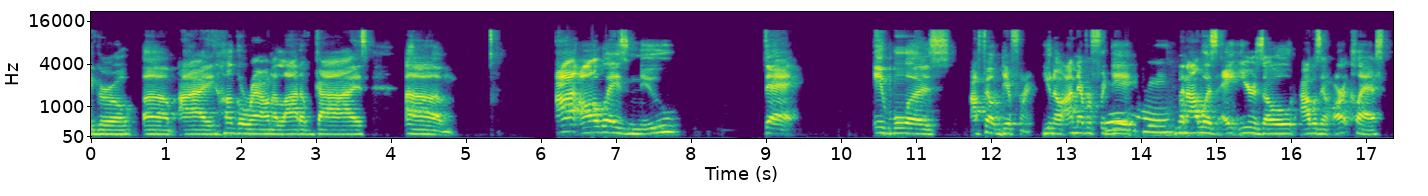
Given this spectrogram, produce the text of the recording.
a girl. Um, I hung around a lot of guys. Um, I always knew that it was, I felt different. You know, I never forget when I was eight years old, I was in art class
